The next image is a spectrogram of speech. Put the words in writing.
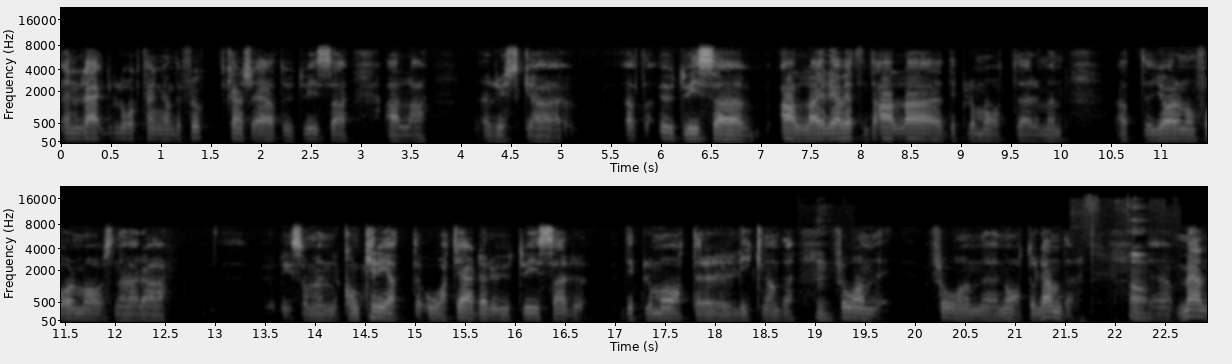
en läg, lågt hängande frukt kanske är att utvisa alla ryska, att utvisa alla, eller jag vet inte alla diplomater, men att göra någon form av sån här äh, liksom en konkret åtgärd där du utvisar diplomater eller liknande mm. från, från äh, NATO-länder. Ja. Äh, men,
